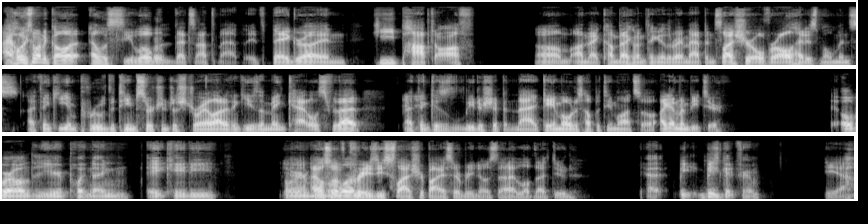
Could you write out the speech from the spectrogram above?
I always want to call it El Silo, but that's not the map. It's Bagra, and he popped off um, on that comeback. If I'm thinking of the right map, and Slasher overall had his moments. I think he improved the team search and destroy a lot. I think he's the main catalyst for that. I think his leadership in that game mode has helped the team a lot. So I got him in B tier. Overall in the year, 0.98 KD. Yeah, I also have one. crazy Slasher bias. Everybody knows that. I love that dude. Yeah, B, B's good for him. Yeah.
